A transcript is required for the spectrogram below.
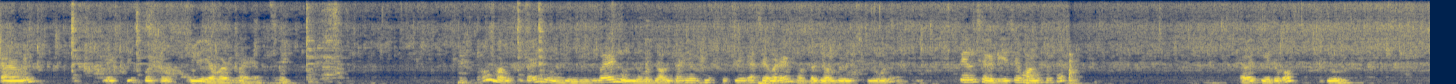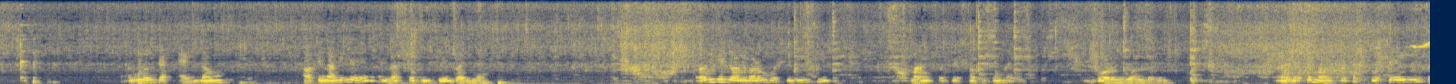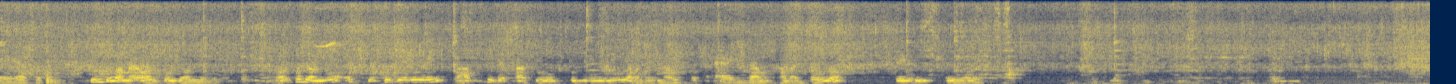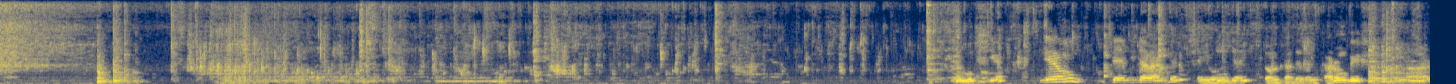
কারণ লেগ পিস কত ফুলে যাওয়ার ভয় আছে। ও, মাংসটায় নুন দিয়ে এবারে নুন দেবো, জলটা যেহেতু শুকিয়ে গেছে, এবারে বড্ড জল বেরোচ্ছিল বলে তেল ছেড়ে দিয়েছে মাংসতে। এবার দিয়ে দেবো নুন। আমি নুনটা একদম হাতে না দিলে লাস্টটা বুঝতেই পারি না। ওদিকে জল গরম বসিয়ে দিয়েছি। মাংসতে সবসময় গরম জল দেবেন। আমাদের মাংসটা কষেই গেছে কিন্তু আমরা অল্প জল দেবো। অল্প জল দিয়ে একটু ফুটিয়ে নিলেই, পাঁচ থেকে সাত মিনিট ফুটিয়ে নিলেই আমাদের মাংস একদম খাবার জন্য রেডি হয়ে যাবে। মিশিয়ে যেরকম গ্রেভিটা রাখবেন সেই অনুযায়ী জলটা দেবেন। কারণ বেশ আর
